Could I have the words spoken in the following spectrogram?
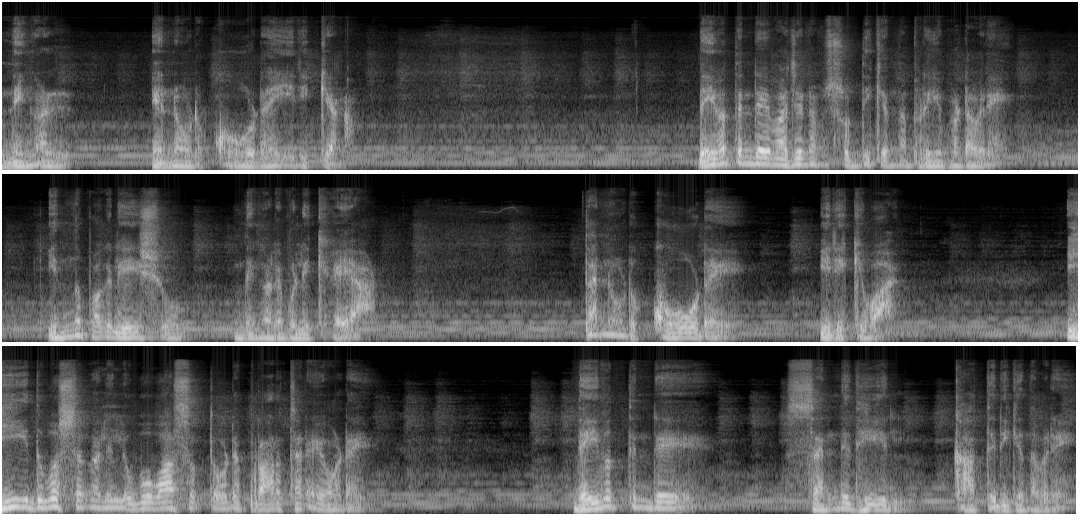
നിങ്ങൾ എന്നോട് കൂടെ ഇരിക്കണം. ദൈവത്തിന്റെ വചനം ശ്രദ്ധിക്കുന്ന പ്രിയപ്പെട്ടവരെ ഇന്ന് പകൽ യേശു നിങ്ങളെ വിളിക്കുകയാണ്. തന്നോട് കൂടെ ഇരിക്കുവാൻ. ഈ ദിവസങ്ങളിൽ ഉപവാസത്തോടെ പ്രാർത്ഥനയോടെ ദൈവത്തിന്റെ സന്നിധിയിൽ കാത്തിരിക്കുന്നവരെ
